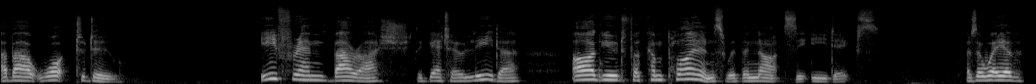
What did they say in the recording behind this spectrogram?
about what to do. Ephraim Barash, the ghetto leader, argued for compliance with the Nazi edicts as a way of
